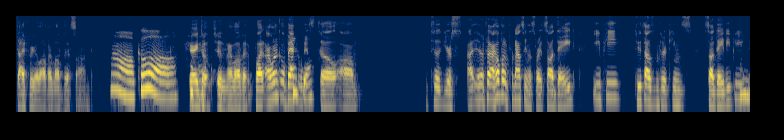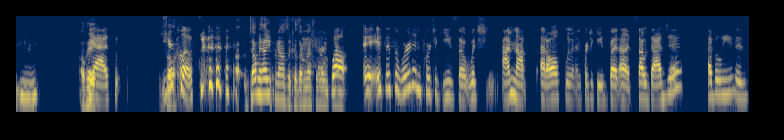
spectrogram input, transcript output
Die for Your Love. I love this song. Oh, cool. Very dope tune. I love it. But I want to go back Thank a little still um, to your, I, I hope I'm pronouncing this right, Saudade EP, 2013's Saudade EP. Mhm. Okay. Yeah, it's you're close. uh, tell me how you pronounce it because I'm not sure how you pronounce Well, it, it's it's a word in Portuguese, so which I'm not at all fluent in Portuguese, but uh, saudade, I believe, is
